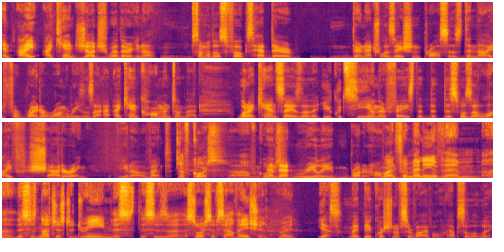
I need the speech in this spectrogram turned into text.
and I, I can't judge whether you know some of those folks had their their naturalization process denied for right or wrong reasons. I, I can't comment on that. What I can say is though that you could see on their face that th- this was a life shattering you know event, Of course. of Um, course. and that really brought it home. Well, and for many of them, uh, this is not just a dream. This this is a, source of salvation, right? yes, might be a question of survival. Absolutely.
